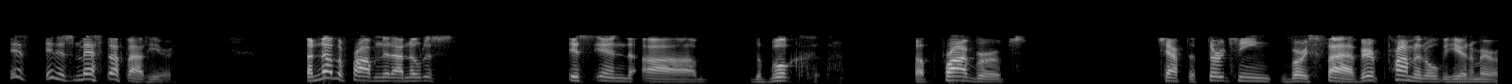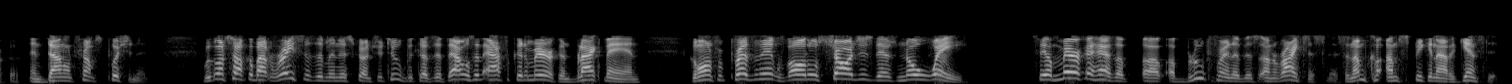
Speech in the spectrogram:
It's, it is messed up out here. Another problem that I notice is in uh, the book of Proverbs, chapter 13, verse 5, very prominent over here in America, and Donald Trump's pushing it. We're going to talk about racism in this country too, because if that was an African American black man going for president with all those charges, there's no way. See, America has a, a, a blueprint of this unrighteousness, and I'm I'm speaking out against it.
